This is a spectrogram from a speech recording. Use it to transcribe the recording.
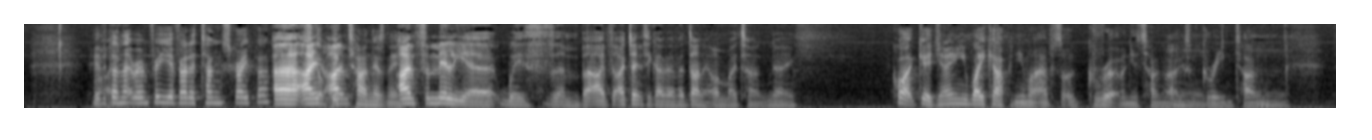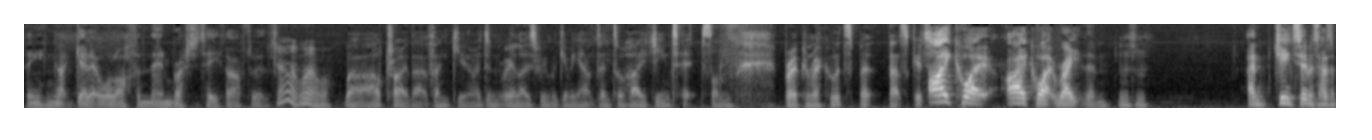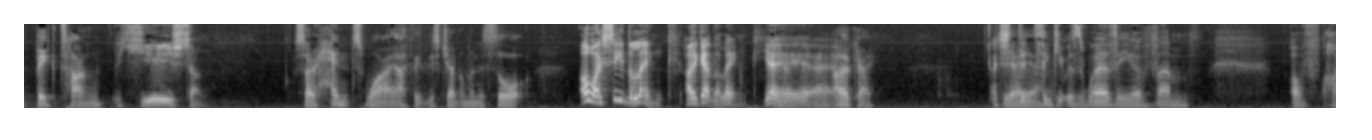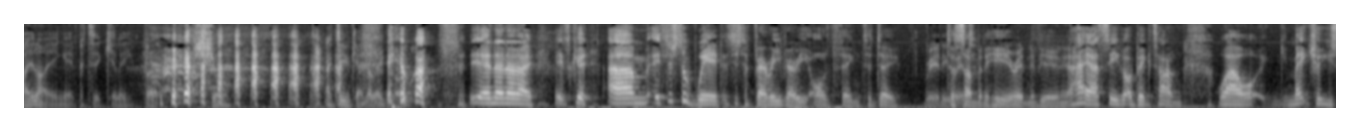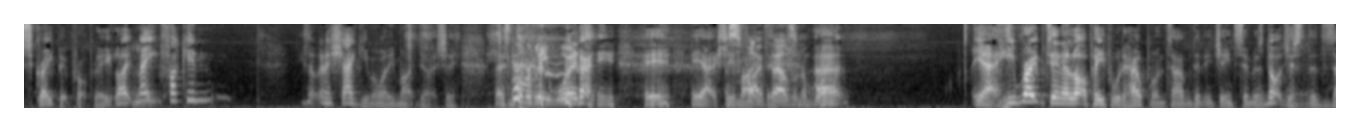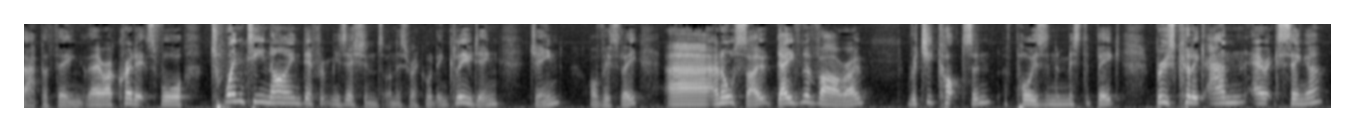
Have you ever done that, Remfry? You ever had a tongue scraper? Uh, I, got a big I'm, tongue, hasn't he? I'm familiar with them, but I've, I don't think I've ever done it on my tongue. No. Quite good. You know, you wake up and you might have sort of grit on your tongue, like Mm. a green tongue. Thing you can like get it all off and then brush your teeth afterwards. Oh well, well, I'll try that. Thank you. I didn't realise we were giving out dental hygiene tips on broken records, but that's good. I quite, I quite rate them. hmm And Gene Simmons has a big tongue. A huge tongue. So hence why I think this gentleman has thought, Oh, I see the link. I get the link. Yeah, yeah, yeah. yeah. Okay. I just yeah, didn't yeah. think it was worthy of um of highlighting it particularly, but sure. I do get the link. yeah, no, no, no. It's good. Um, it's just a weird. It's just a very, very odd thing to do. Really to weird. somebody who you're interviewing. Hey, I see you got a big tongue. Well, make sure you scrape it properly. Mm. Like, mate, fucking. He's not going to shag you. Well, he might do actually. That's Probably would. he, he, he actually That's might. 5001. Uh, yeah, he roped in a lot of people to help him on this album, didn't he, Gene Simmons? Not just the Zappa thing. There are credits for 29 different musicians on this record, including Gene, obviously, uh, and also Dave Navarro, Richie Kotzen of Poison and Mr. Big, Bruce Kulick and Eric Singer,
